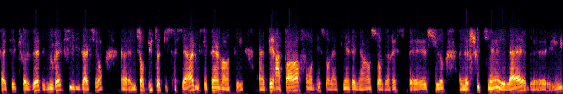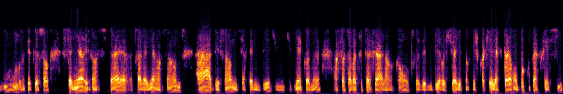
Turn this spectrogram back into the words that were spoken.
ça a été le creuset d'une nouvelle civilisation euh, une sorte d'utopie sociale où s'est inventé euh, des rapports fondés sur la bienveillance, sur le respect, sur le soutien et l'aide, euh, où, en quelque sorte, Seigneur et censitaire travaillaient ensemble à défendre une certaine idée du, bien commun. Alors ça, ça va tout à fait à l'encontre de l'idée reçue à l'époque. Et je crois que les lecteurs ont beaucoup apprécié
